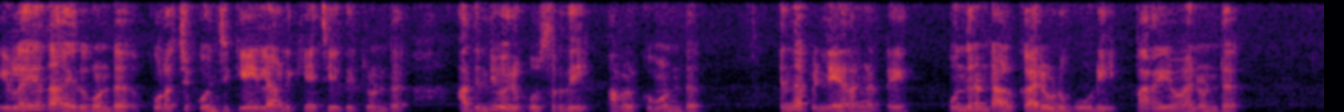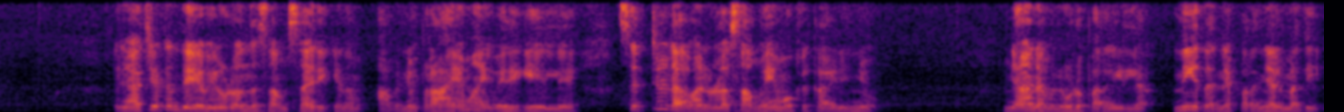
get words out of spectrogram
ഇളയതായതുകൊണ്ട് കുറച്ച് കൊഞ്ചിക്കുകയും ലാളിക്കുകയും ചെയ്തിട്ടുണ്ട്. അതിന്റെ ഒരു കുസൃതി അവൾക്കുമുണ്ട്. എന്നാൽ പിന്നെ ഇറങ്ങട്ടെ. ഒന്ന് രണ്ട് ആൾക്കാരോട് കൂടി പറയുവാനുണ്ട്. രാജേട്ടൻ ദേവയോടൊന്ന് സംസാരിക്കണം. അവനും പ്രായമായി വരികയല്ലേ? സെറ്റിൽഡ് ആവാനുള്ള സമയമൊക്കെ കഴിഞ്ഞു. ഞാൻ അവനോട് പറയില്ല. നീ തന്നെ പറഞ്ഞാൽ മതി.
